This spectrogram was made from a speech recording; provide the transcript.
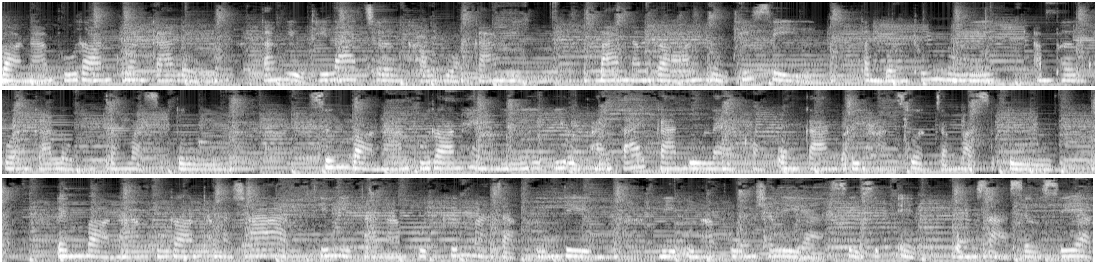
บ่อน้ำพุร้อนควนกาหลงตั้งอยู่ที่ลาดเชิงเขาหัวกาหมิง บ้านน้ำร้อนหมู่ที่ 4 ตำบลทุ่งนุ้ยอำเภอควนกาหลง จังหวัดสตูล ซึ่งบ่อน้ำพุร้อนแห่งนี้อยู่ภายใต้การดูแลขององค์การบริหารส่วนจังหวัดสตูล เป็นบ่อน้ำพุร้อนธรรมชาติ ที่มีตาน้ำพุขึ้นมาจากพื้นดิน มีอุณหภูมิเฉลี่ย 41 องศาเซลเซียส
